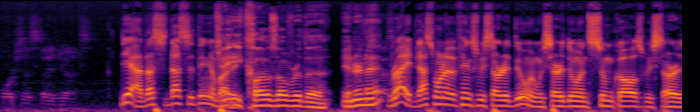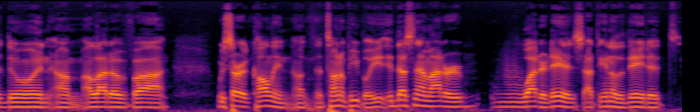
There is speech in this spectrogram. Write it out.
Forces to adjust. yeah, that's that's the thing about Can't it. you close over the internet? Right. That's one of the things we started doing. We started doing Zoom calls. We started doing um, a lot of. Uh, we started calling a, a ton of people. It it does not matter what it is. At the end of the day, it's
